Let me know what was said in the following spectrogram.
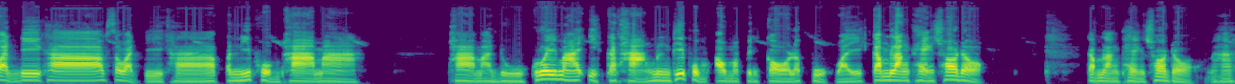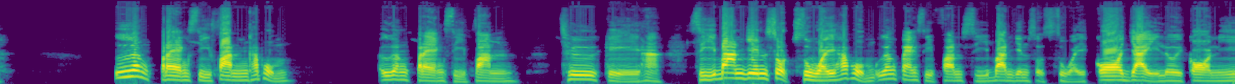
วัสดีครับ สวัสดีครับ วันนี้ผมพามา พามาดูกล้วยไม้อีกกระถางหนึ่งที่ผมเอามาเป็นกอแล้วปลูกไว้กำลังแทงช่อดอกกำลังแทงช่อดอกนะฮะเอื้องแปลงสีฟันครับผม เอื้องแปลงสีฟัน ชื่อเก๋ฮะสีบานเย็นสดสวยครับผมเอื้องแปลงสีฟัน สีบานเย็นสดสวย กอใหญ่เลยกอนี้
